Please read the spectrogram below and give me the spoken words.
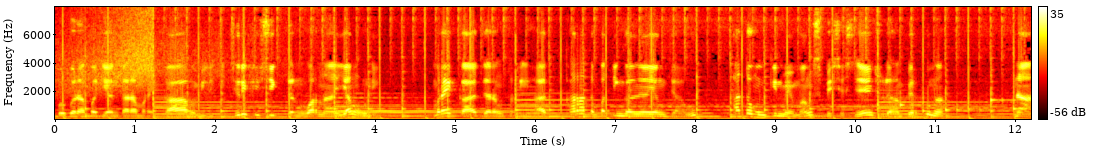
Beberapa di antara mereka memiliki ciri fisik dan warna yang unik. Mereka jarang terlihat karena tempat tinggalnya yang jauh atau mungkin memang spesiesnya yang sudah hampir punah. Nah,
